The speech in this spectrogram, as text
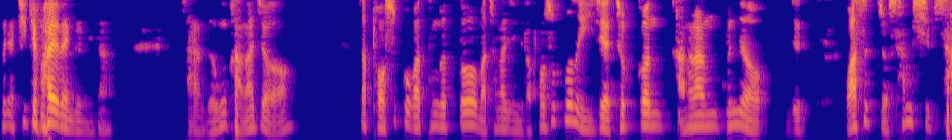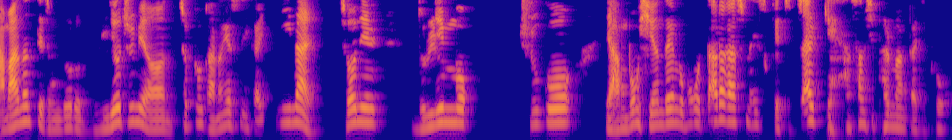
그냥 지켜봐야 되는 겁니다. 자 너무 강하죠. 자 버스코 같은 것도 마찬가지입니다. 버스코는 이제 접근 가능한군요. 이제 왔었죠. 34만원대 정도로 늘려주면 접근 가능했으니까 이날 전일 눌림목 주고 양봉 시연된 거 보고 따라갈 수는 있었겠죠. 짧게 한 38만까지 보고.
